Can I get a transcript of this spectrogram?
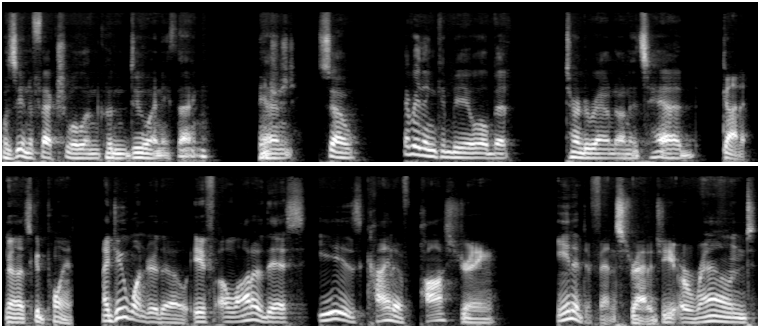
was ineffectual and couldn't do anything. Interesting. And so everything can be a little bit turned around on its head. Got it. No, that's a good point. I do wonder, though, if a lot of this is kind of posturing in a defense strategy around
